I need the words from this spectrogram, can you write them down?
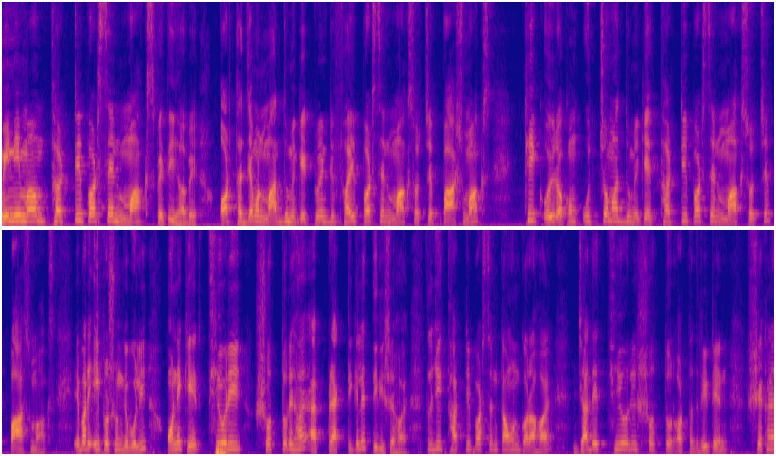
মিনিমাম থার্টি পারসেন্ট মার্কস পেতেই হবে। অর্থাৎ যেমন মাধ্যমিকে টোয়েন্টি ফাইভ পারসেন্ট মার্কস হচ্ছে পাস মার্কস ঠিক ওই রকম উচ্চ মাধ্যমিকে থার্টি পারসেন্ট মার্কস হচ্ছে পাস মার্কস। এবার এই প্রসঙ্গে বলি, অনেকের থিওরি সত্তরে হয় আর প্র্যাকটিক্যালে তিরিশে হয়। তাহলে যদি থার্টি পারসেন্ট কাউন্ট করা হয়, যাদের থিওরি সত্তর অর্থাৎ রিটেন, সেখানে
